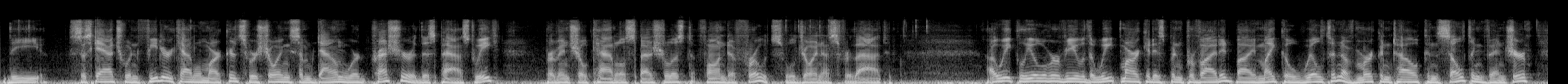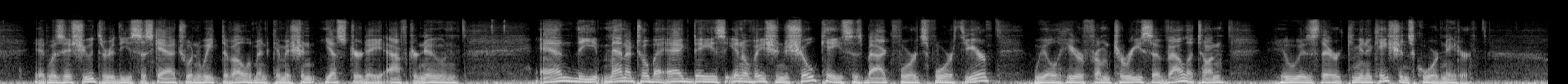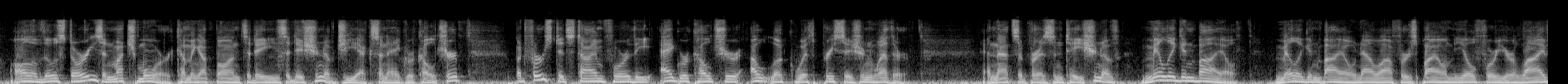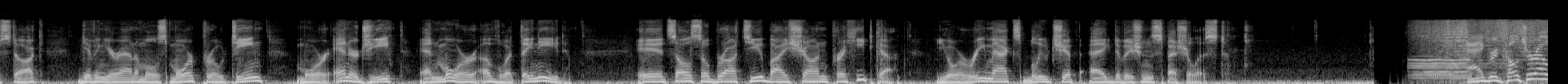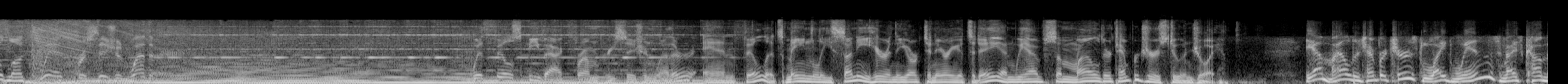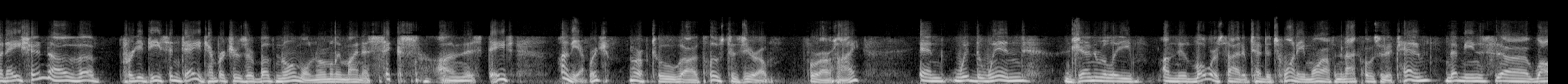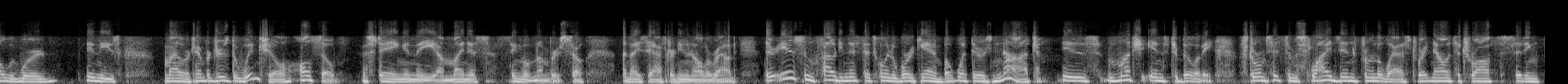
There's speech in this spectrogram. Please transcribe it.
the Saskatchewan feeder cattle markets were showing some downward pressure this past week. Provincial cattle specialist Fonda Froats will join us for that. A weekly overview of the wheat market has been provided by Michael Wilton of Mercantile Consulting Venture. It was issued through the Saskatchewan Wheat Development Commission yesterday afternoon. And the Manitoba Ag Days Innovation Showcase is back for its fourth year. We'll hear from Teresa Valaton, who is their communications coordinator. All of those stories and much more coming up on today's edition of GX and Agriculture. But first, it's time for the Agriculture Outlook with Precision Weather. And that's a presentation of Milligan Bio. Milligan Bio now offers biomeal for your livestock, giving your animals more protein, more energy, and more of what they need. It's also brought to you by Sean Prahitka, your REMAX Blue Chip Ag Division Specialist. Agriculture Outlook with Precision Weather. With Phil Spivak from Precision Weather. And Phil, it's mainly sunny here in the Yorkton area today, and we have some milder temperatures to enjoy. Yeah, milder temperatures, light winds, nice combination of a pretty decent day. Temperatures are above normal, normally minus six on this date. On the average, we're up to uh, close to zero for our high. And with the wind generally on the lower side of 10 to 20, more often than not closer to 10, that means uh, while we were in these milder temperatures, the wind chill also staying in the uh, minus single numbers. So a nice afternoon all around. There is some cloudiness that's going to work in, but what there's not is much instability. Storm system slides in from the west. Right now it's a trough sitting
